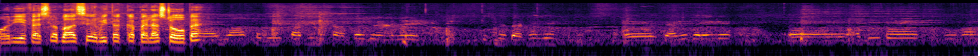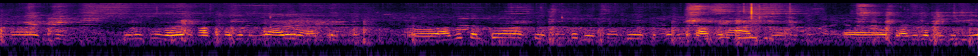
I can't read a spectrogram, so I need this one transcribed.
और ये फैसलाबाद से अभी तक का पहला स्टॉप है। आगे चलते हैं स्टेशन पर देखते हैं कि कितने दिन साथ हैं आज ट्रैवल करने के लिए।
